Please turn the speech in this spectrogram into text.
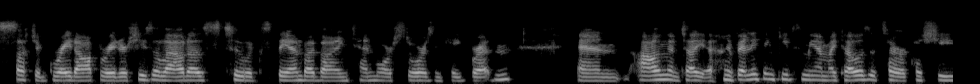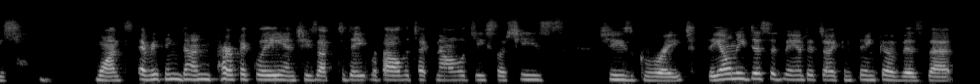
such a great operator. She's allowed us to expand by buying 10 more stores in Cape Breton. And I'm going to tell you, if anything keeps me on my toes, it's her because she's wants everything done perfectly and she's up to date with all the technology. So she's she's great. The only disadvantage I can think of is that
